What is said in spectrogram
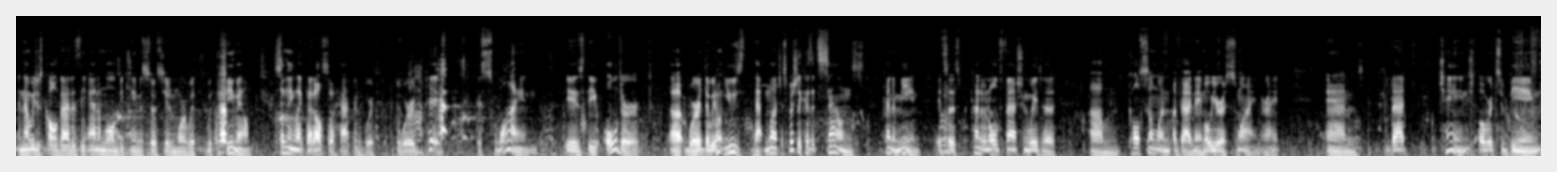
and now we just call that as the animal and became associated more with, with the female. Something like that also happened with the word pig, because swine is the older uh, word that we don't use that much, especially because it sounds kind of mean. It's a kind of an old-fashioned way to um, call someone a bad name. Oh, you're a swine, right? And that changed over to being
